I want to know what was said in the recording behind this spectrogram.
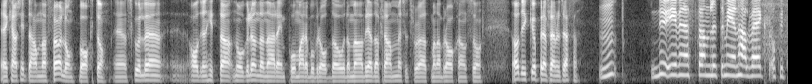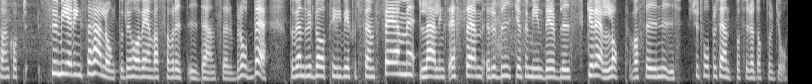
eh, kanske inte hamna för långt bak då. Eh, skulle eh, Adrian hitta någorlunda nära in på Marabou Brodda och de övriga där framme så tror jag att man har bra chans att ja, dyka upp i den främre träffen. Mm. Nu är vi nästan lite mer än halvvägs och vi tar en kort summering så här långt och det har vi en vass favorit i Dancer Brodde. Då vänder vi blad till V75 5, lärlings-SM. Rubriken för min del blir skrällopp. Vad säger ni? 22 procent på fyra Dr. Joe.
